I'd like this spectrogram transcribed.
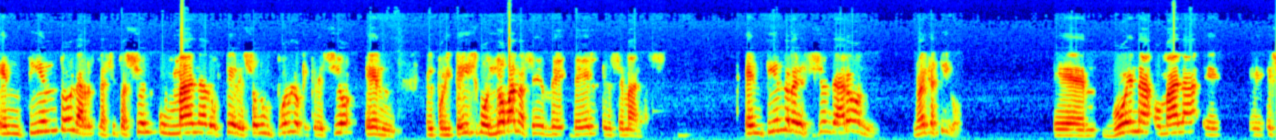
Entiendo la, situación humana de ustedes. Son un pueblo que creció en el politeísmo. No van a ser de, él en semanas. Entiendo la decisión de Aarón. No hay castigo. Eh, buena o mala, eh, es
